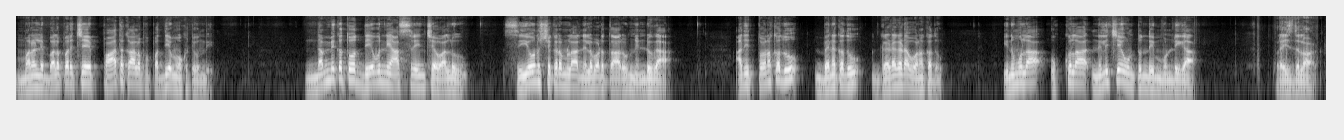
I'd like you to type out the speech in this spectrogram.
మనల్ని బలపరిచే పాతకాలపు పద్యం ఒకటి ఉంది. నమ్మికతో దేవుణ్ణి ఆశ్రయించే వాళ్ళు సియోను శిఖరంలా నిలబడతారు నిండుగా. అది తొనకదు బెనకదు గడగడ వనకదు. ఇనుములా ఉక్కులా నిలిచే ఉంటుంది మొండిగా. ప్రైజ్ ద లాడ్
